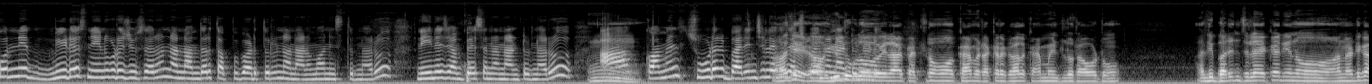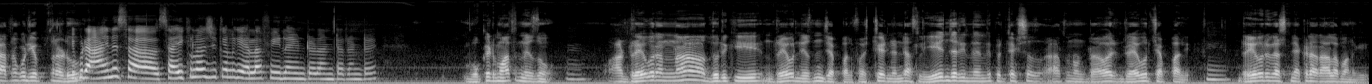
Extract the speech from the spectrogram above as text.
కొన్ని వీడియోస్ నేను కూడా చూశాను. నన్ను అందరూ తప్పుపడుతున్నారు నన్ను అనుమానిస్తున్నారు. నేనే చంపేశానని అంటున్నారు. ఆ కామెంట్స్ చూడని భరించలేక ఇలా పెట్టడం కామెంట్ రకరకాల కామెంట్లు రావటం అది భరించలేక నేను అన్నట్టుగా అతను కూడా చెప్తున్నాడు. ఇప్పుడు ఆయన సైకలాజికల్గా ఎలా ఫీల్ అయి ఉంటాడు అంటారంటే ఒకటి మాత్రం నిజం. ఆ డ్రైవర్ అన్నా దొరికి డ్రైవర్ నిజం చెప్పాలి. ఫస్ట్ ఏంటంటే అసలు ఏం జరిగిందని ప్రత్యక్ష అతను డ్రైవర్ డ్రైవర్ చెప్పాలి. డ్రైవర్ వెర్షన్ ఎక్కడ రాలా మనకి?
